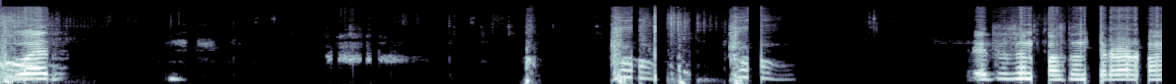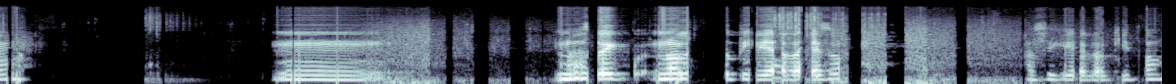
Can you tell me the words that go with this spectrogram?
What? Esto es bastante raro, ¿eh? Mm, no sé, no le utilidad a eso. Así que lo quito.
